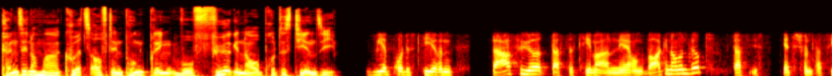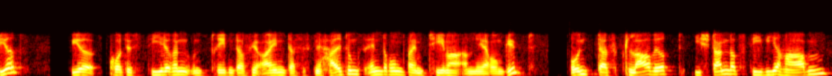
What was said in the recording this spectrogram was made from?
Können Sie noch mal kurz auf den Punkt bringen, wofür genau protestieren Sie? Wir protestieren dafür, dass das Thema Ernährung wahrgenommen wird. Das ist jetzt schon passiert. Wir protestieren und treten dafür ein, dass es eine Haltungsänderung beim Thema Ernährung gibt und dass klar wird, die Standards, die wir haben,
